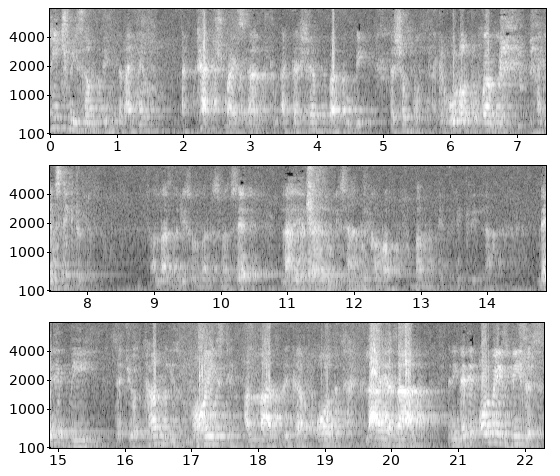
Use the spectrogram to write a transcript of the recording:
Teach me something that I can attach myself to, atashabbathu bi, tashabbuth. I can hold on to firmly, I can stick to it. So Allah's Nabi Sallallahu Alaihi Wasallam said, لا يزال لسانك رطبا من ذكر الله. Let it be that your tongue is moist in Allah's dhikr all the time. La yazal. Meaning let it always be this.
